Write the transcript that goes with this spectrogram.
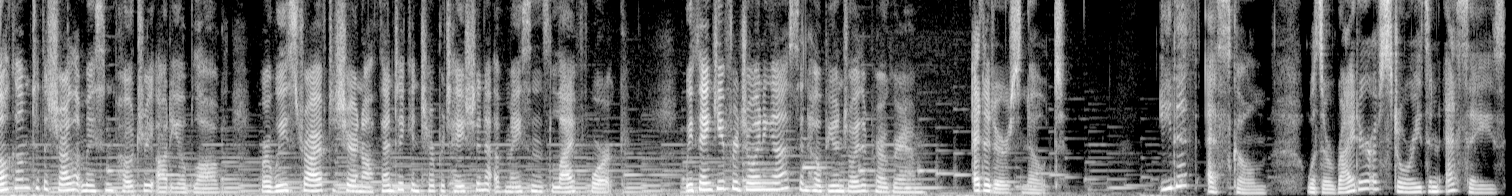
Welcome to the Charlotte Mason Poetry audio blog, where we strive to share an authentic interpretation of Mason's life work. We thank you for joining us and hope you enjoy the program. Editor's Note Edith Escombe was a writer of stories and essays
